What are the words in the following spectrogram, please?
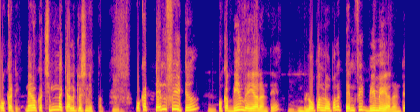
ఒకటి. నేను ఒక చిన్న క్యాలిక్యులేషన్ చెప్తాను. ఒక టెన్ ఫీట్. ఒక బీమ్ వేయాలంటే ఉమ్. లోపల లోపల టెన్ ఫీట్ బీమ్ వేయాలంటే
